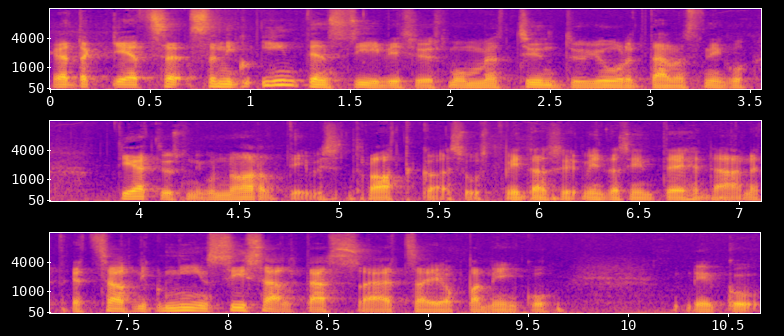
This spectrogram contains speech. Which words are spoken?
jotenkin, että se, se niin intensiivisyys mun mielestä syntyy juuri tämmöistä niin kuin, tietyistä niin narratiivisista ratkaisuista, mitä, mitä siinä tehdään. Että et sä oot niin, niin sisällä tässä, että sä jopa niin kuin, niin kuin,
